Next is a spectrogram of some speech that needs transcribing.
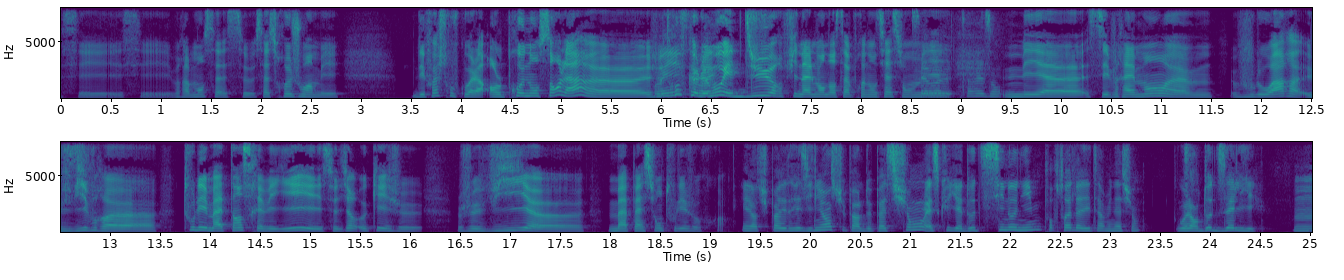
C'est vraiment, ça se, ça se rejoint. Mais des fois, je trouve que voilà, en le prononçant là, euh, je trouve que le mot est dur finalement dans sa prononciation. Mais, raison. Mais euh, c'est vraiment euh, vouloir vivre tous les matins, se réveiller et se dire, ok, je je vis ma passion tous les jours. Quoi. Et alors, tu parlais de résilience, tu parles de passion. Est-ce qu'il y a d'autres synonymes pour toi de la détermination? Ou alors d'autres alliés? Hmm,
